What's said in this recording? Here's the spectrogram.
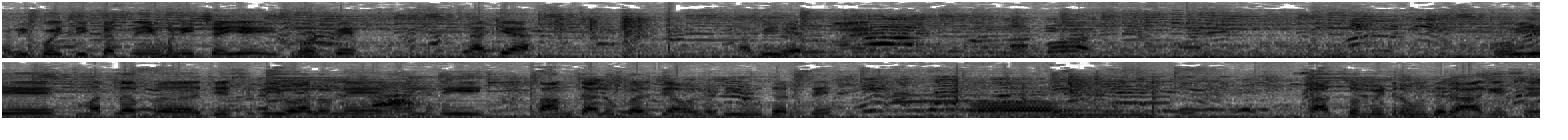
अभी कोई दिक्कत नहीं होनी चाहिए इस रोड पे। ना क्या? अभी है। तो ये मतलब जेसीबी वालों ने ऑलरेडी काम चालू कर दिया ऑलरेडी उधर से। और सात सौ मीटर उधर आगे से।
